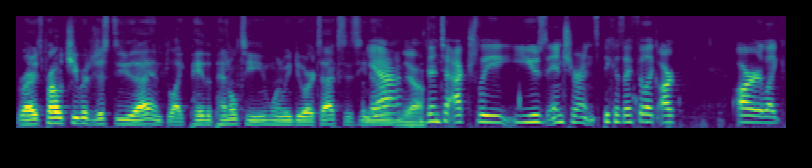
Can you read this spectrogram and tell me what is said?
Right? It's probably cheaper to just do that and like pay the penalty when we do our taxes. You know? yeah, Yeah. Than to actually use insurance because I feel like our our like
